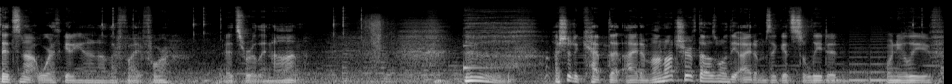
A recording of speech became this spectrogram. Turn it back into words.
It's not worth getting in another fight for. It's really not. I should have kept that item. I'm not sure if that was one of the items that gets deleted when you leave.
